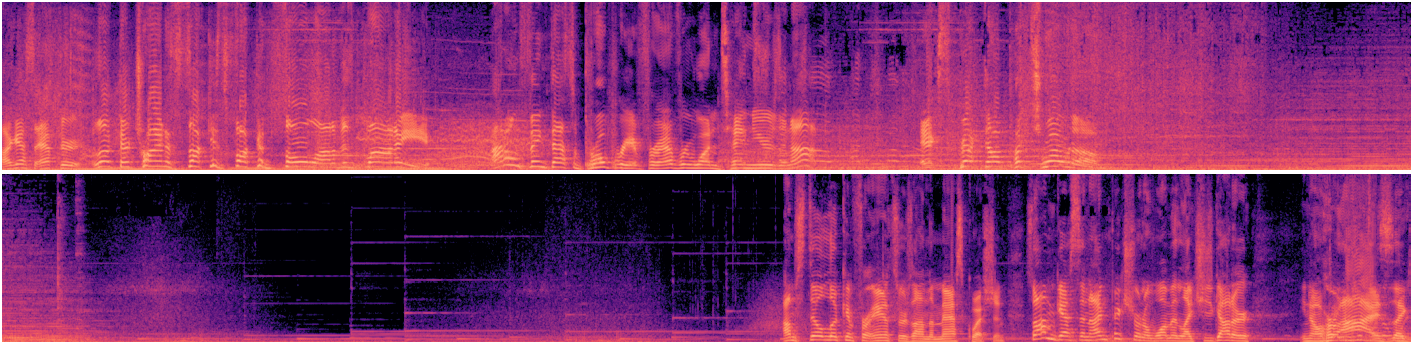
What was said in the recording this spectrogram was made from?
I guess after look, they're trying to suck his fucking soul out of his body. I don't think that's appropriate for everyone 10 years and up. Expecto Patronum. I'm still looking for answers on the mask question. So I'm guessing, I'm picturing a woman like she's got her, you know, her eyes like,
